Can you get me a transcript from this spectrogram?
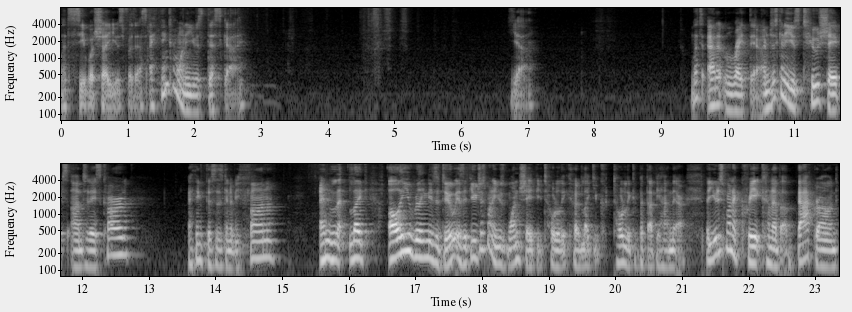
let's see, what should I use for this? I think I want to use this guy. Yeah. Let's add it right there. I'm just going to use two shapes on today's card. I think this is going to be fun. And like, all you really need to do is if you just want to use one shape, you totally could. Like, you could, totally could put that behind there. But you just want to create kind of a background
